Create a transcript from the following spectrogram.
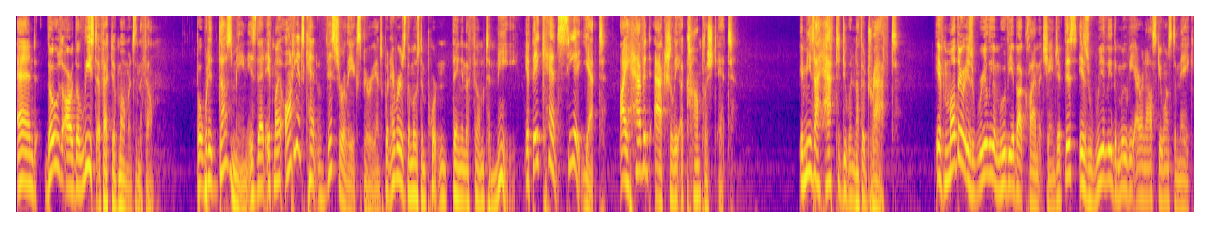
And those are the least effective moments in the film. But what it does mean is that if my audience can't viscerally experience whatever is the most important thing in the film to me, if they can't see it yet, I haven't actually accomplished it. It means I have to do another draft. If Mother is really a movie about climate change, if this is really the movie Aronofsky wants to make,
